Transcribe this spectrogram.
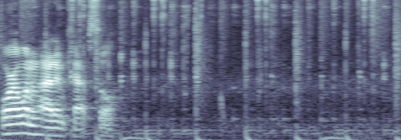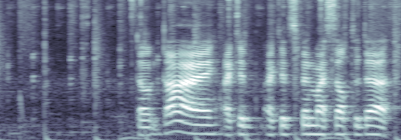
Or I want an item capsule. Don't die. I could I could spin myself to death.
